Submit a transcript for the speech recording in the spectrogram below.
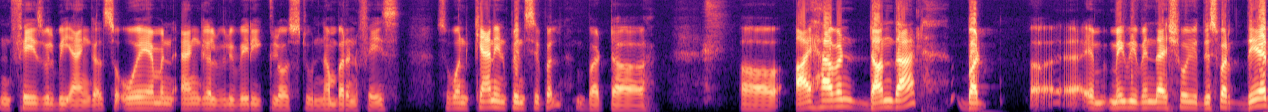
and phase will be angle. So OAM and angle will be very close to number and phase. So one can in principle, but uh, uh, I haven't done that. But uh, maybe when I show you this work, there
